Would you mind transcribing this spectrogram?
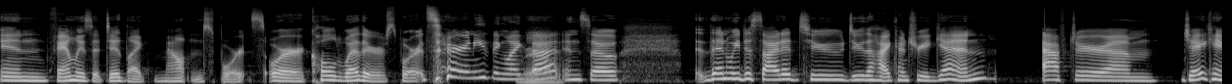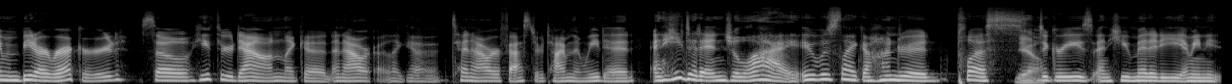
in families that did like mountain sports or cold weather sports or anything like that. And so then we decided to do the high country again after um, Jay came and beat our record. So he threw down like a, an hour, like a 10 hour faster time than we did. And he did it in July. It was like 100 plus Yeah. degrees and humidity. I mean,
